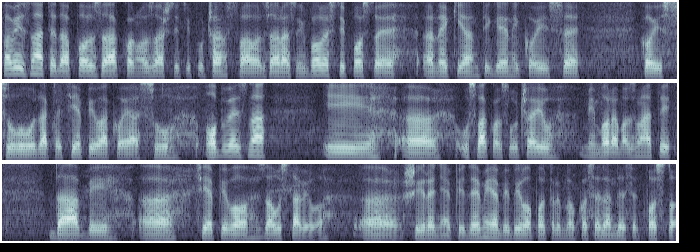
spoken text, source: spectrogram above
Pa vi znate da po zakonu o zaštiti pučanstva od zaraznih bolesti postoje neki antigeni koji se koji su, dakle, cijepiva koja su obvezna i u svakom slučaju mi moramo znati da bi cijepivo zaustavilo širenje epidemije bi bilo potrebno oko 70%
